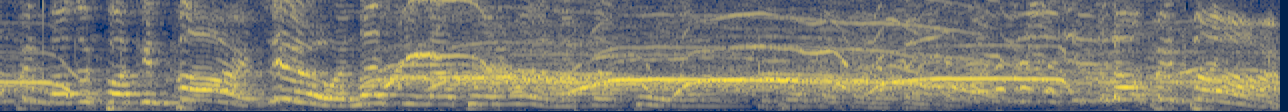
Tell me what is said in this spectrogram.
Open motherfucking bar, too, unless you're not 21. That's not cool. Support that kind of thing. Everyone else, it's an open bar!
